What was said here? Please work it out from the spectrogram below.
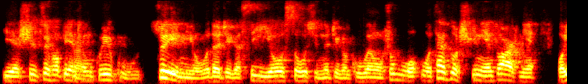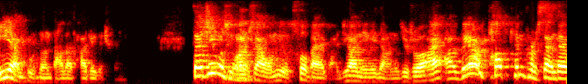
也是最后变成硅谷最牛的这个 CEO 搜寻的这个顾问。我说我我再做十年做二十年，我依然不可能达到他这个程度。在这种情况下，我们有挫败感，就像您讲的，就是说，哎哎，we are top ten percent，但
